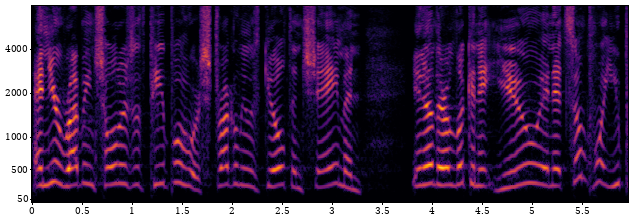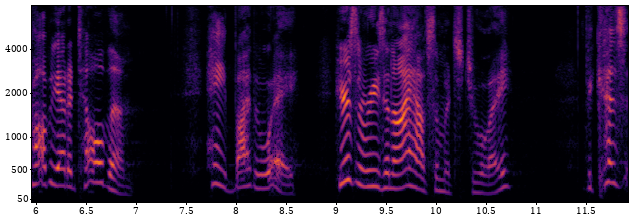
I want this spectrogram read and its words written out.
And you're rubbing shoulders with people who are struggling with guilt and shame, and you know, they're looking at you, and at some point, you probably ought to tell them, hey, by the way, here's the reason I have so much joy because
